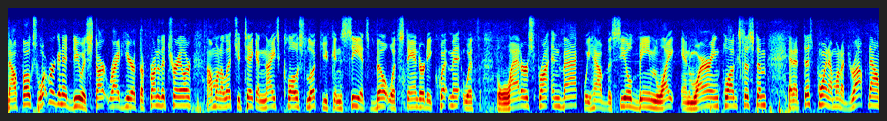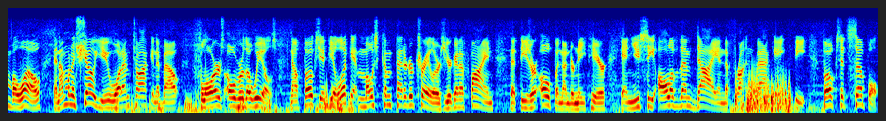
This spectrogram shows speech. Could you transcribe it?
Now folks, what we're going to do is start right here at the front of the trailer. I'm going to let you take a nice close look. You can see it's built with standard equipment with ladders front and back. We have the sealed beam light and wiring plug system. And at this point I'm going to drop down below and I'm going to show you what I'm talking about, floors over the wheels. Now folks, if you look at most competitor trailers, you're going to find that these are open underneath here and you see all of them die in the front and back 8 feet. Folks, it's simple.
